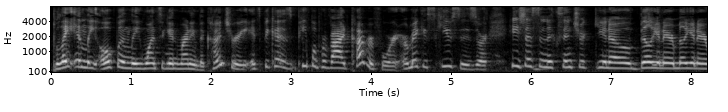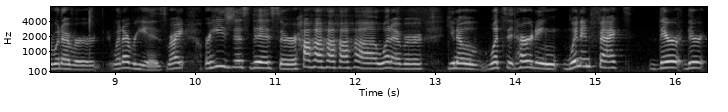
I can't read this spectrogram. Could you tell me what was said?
blatantly openly once again running the country it's because people provide cover for it or make excuses or he's just an eccentric you know billionaire millionaire whatever whatever he is right? Or he's just this or ha ha ha ha ha whatever you know what's it hurting? When in fact there there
